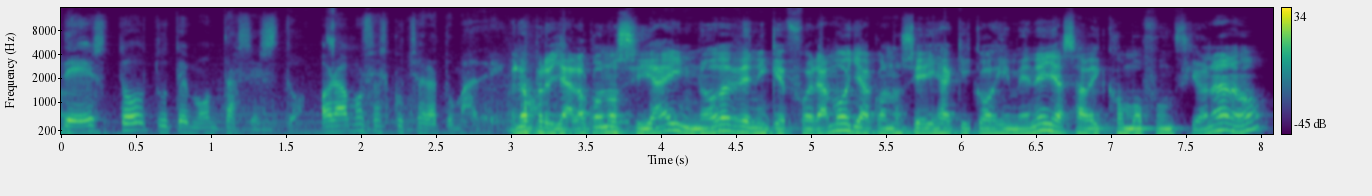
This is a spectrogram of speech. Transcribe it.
de esto tú te montas esto. Ahora vamos a escuchar a tu madre. Bueno, pero ya lo conocíais, ¿no? Desde ni que fuéramos, ya conocíais a Kiko Jiménez, ya sabéis cómo funciona, ¿no?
